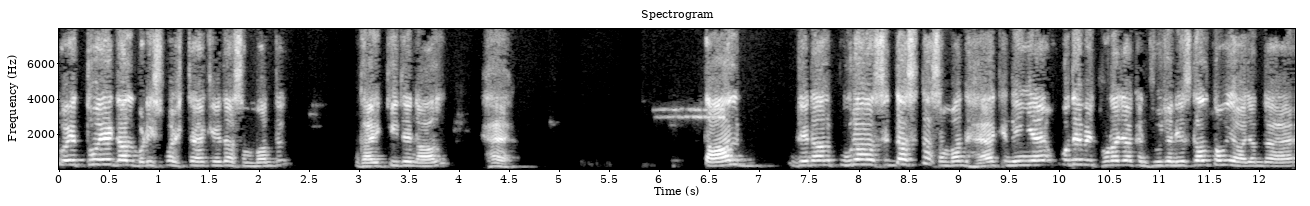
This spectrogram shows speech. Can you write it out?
ਤੋਂ ਇੱਥੋਂ ਇਹ ਗੱਲ ਬੜੀ ਸਪਸ਼ਟ ਹੈ ਕਿ ਇਹਦਾ ਸੰਬੰਧ ਗਾਇਕੀ ਦੇ ਨਾਲ ਹੈ। ਤਾਲ ਦੇ ਨਾਲ ਪੂਰਾ ਸਿੱਧਾ ਸਿੱਧਾ ਸੰਬੰਧ ਹੈ ਕਿ ਨਹੀਂ ਹੈ, ਉਹਦੇ ਵਿੱਚ ਥੋੜਾ ਜਿਹਾ ਕਨਫਿਊਜ਼ਨ ਇਸ ਗੱਲ ਤੋਂ ਵੀ ਆ ਜਾਂਦਾ ਹੈ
